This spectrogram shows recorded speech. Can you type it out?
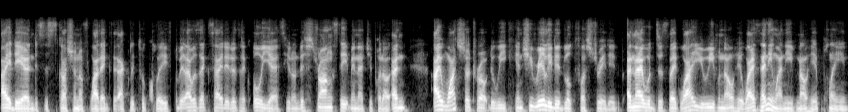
idea and this discussion of what exactly took place. But I was excited. It's like, oh yes, you know, this strong statement that you put out. And I watched her throughout the week, and she really did look frustrated. And I was just like, why are you even out here? Why is anyone even out here playing?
